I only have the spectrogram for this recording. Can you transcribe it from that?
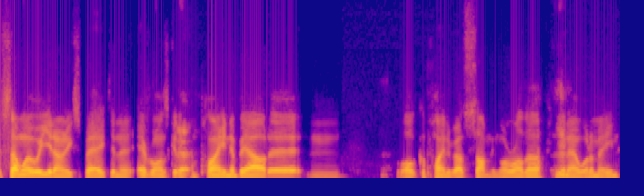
somewhere where you don't expect, and everyone's going to Yeah. complain about it, and or complain about something or other. Yeah. You know what I mean?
